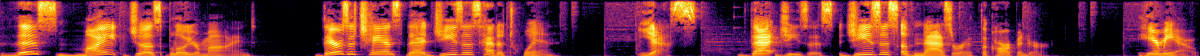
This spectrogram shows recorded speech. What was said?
This might just blow your mind. There's a chance that Jesus had a twin. Yes, that Jesus, Jesus of Nazareth, the carpenter. Hear me out.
